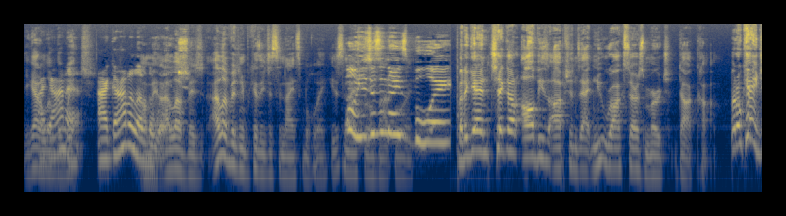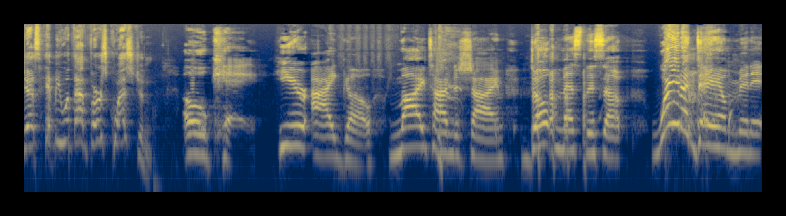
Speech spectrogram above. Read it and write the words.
you gotta I love the gotta, witch. I gotta love Oh, the man, witch. I love Vision. I love Vision because he's just a nice boy. He's just a Oh, nice he's just a nice boy. boy. But again, check out all these options at newrockstarsmerch.com. But okay, Jess, hit me with that first question. okay, here I go. My time to shine. Don't mess this up. Wait a damn minute.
